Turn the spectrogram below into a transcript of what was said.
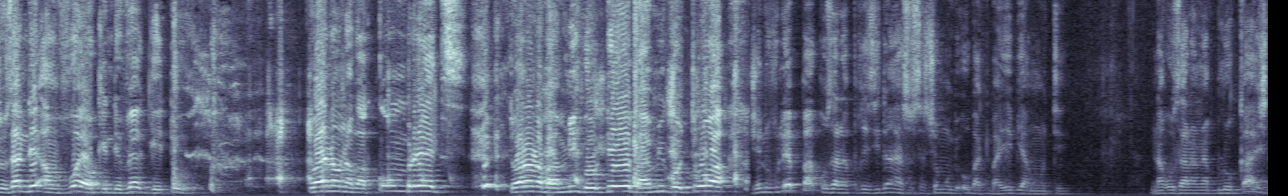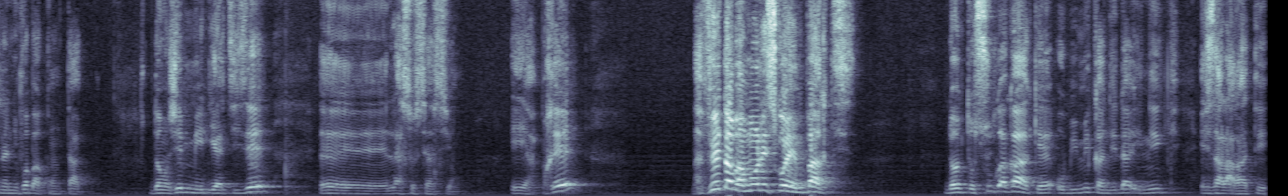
toza nde envoi ya okende vers geto toza nao na bacombrete toza nao na bamigo 2 bamigo 3 je ne voulais pas kozala président ya association mombe oyo bato bayebi yango te na kozala na blocage na niveau ya bacontact donc j'ai médiatisé euh, l'association. Et après baveta bamoni sikoyo impact. Donc tosuka kaka ke obimi candidat unique ezalaka te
